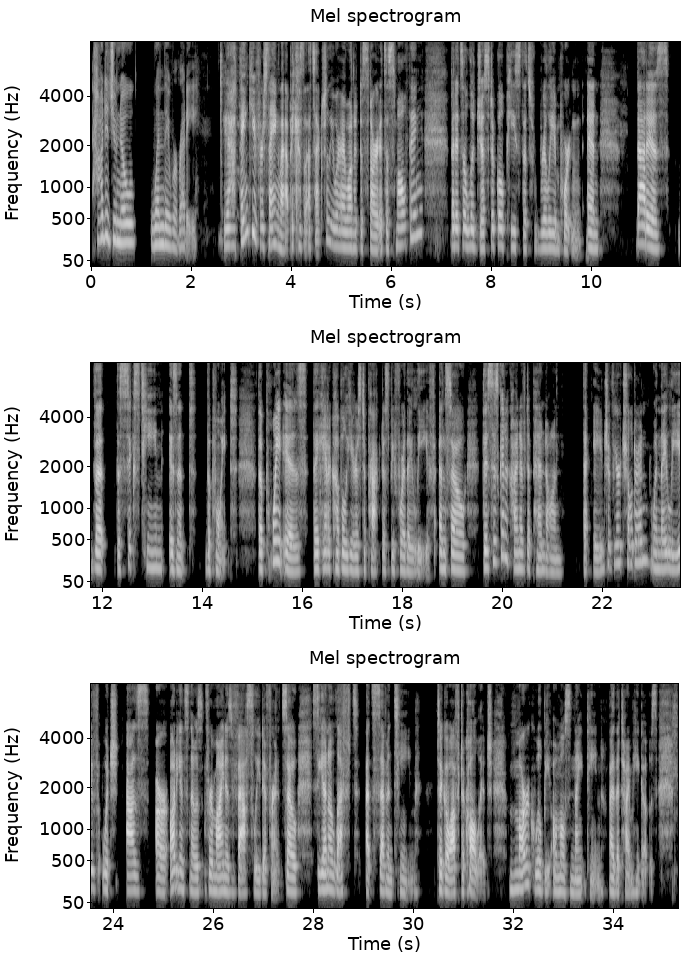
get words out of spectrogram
how did you know when they were ready yeah, thank you for saying that because that's actually where I wanted to start. It's a small thing, but it's a logistical piece that's really important. And that is that the 16 isn't the point. The point is they get a couple years to practice before they leave. And so this is going to kind of depend on the age of your children when they leave, which, as our audience knows, for mine is vastly different. So Sienna left at 17 to go off to college. Mark will be almost 19 by the time he goes.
